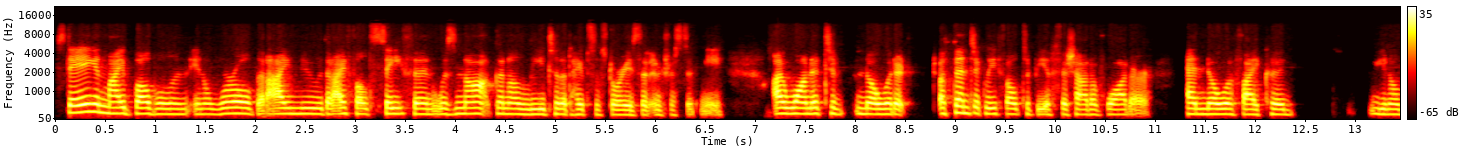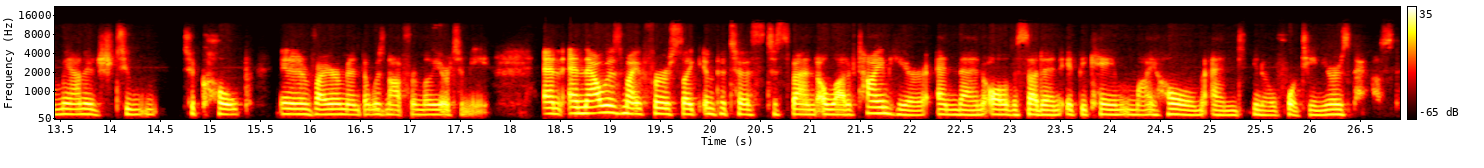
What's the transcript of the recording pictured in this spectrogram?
staying in my bubble and in a world that i knew that i felt safe in was not going to lead to the types of stories that interested me. I wanted to know what it authentically felt to be a fish out of water and know if i could you know manage to to cope in an environment that was not familiar to me and and that was my first like impetus to spend a lot of time here. And then all of a sudden it became my home and you know 14 years passed.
